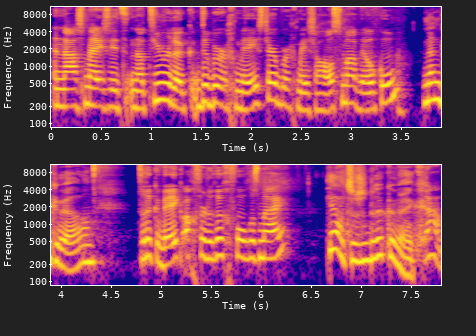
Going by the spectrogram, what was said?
En naast mij zit natuurlijk de burgemeester, burgemeester Halsma. Welkom. Dank u wel. Drukke week achter de rug volgens mij. Ja, het was een drukke week. Ja,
